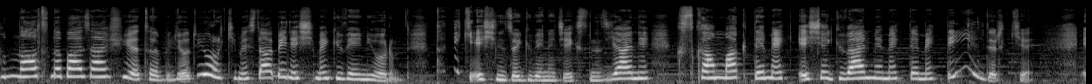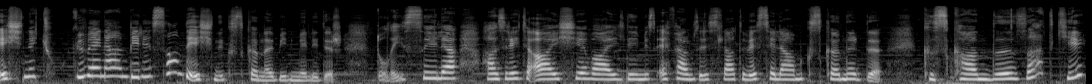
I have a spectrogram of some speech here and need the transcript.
Bunun altına bazen şu yatabiliyor. Diyor ki mesela ben eşime güveniyorum. Tabii ki eşinize güveneceksiniz. Yani kıskanmak demek eşe güvenmemek demek değildir ki. Eşine çok güvenen bir insan da eşini kıskanabilmelidir. Dolayısıyla Hazreti Ayşe validemiz Efendimiz Aleyhisselatü Vesselam'ı kıskanırdı. Kıskandığı zat ki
